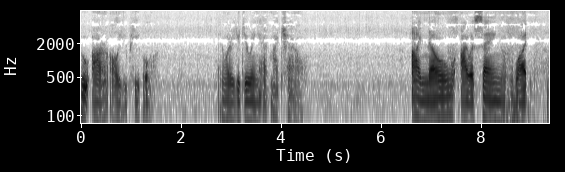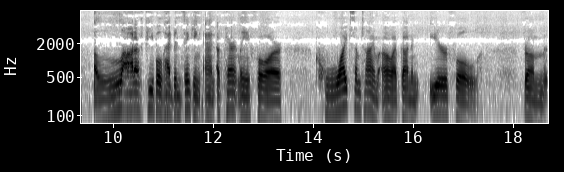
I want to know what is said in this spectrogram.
Who are all you people? And what are you doing at my channel? I know I was saying what a lot of people had been thinking, and apparently for quite some time, oh, I've gotten an earful from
